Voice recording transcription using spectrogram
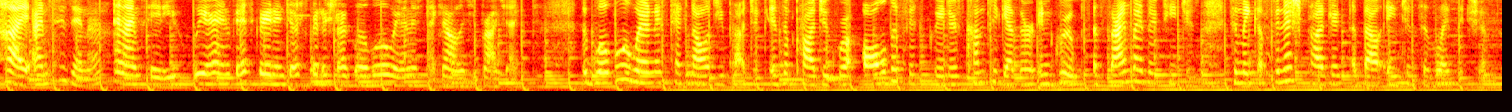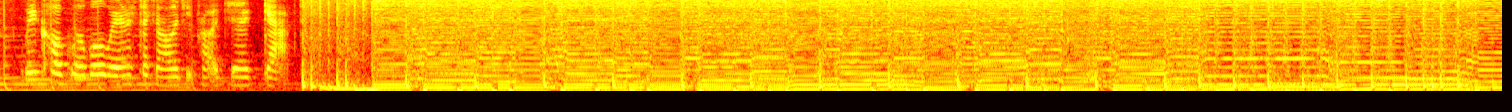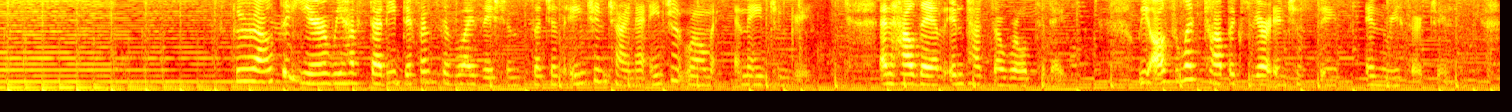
Hi, I'm Susanna. And I'm Sadie. We are in fifth grade and just finished our Global Awareness Technology Project. The Global Awareness Technology Project is a project where all the fifth graders come together in groups assigned by their teachers to make a finished project about ancient civilizations. We call Global Awareness Technology Project GATP. Throughout the year, we have studied different civilizations such as ancient China, ancient Rome, and ancient Greece, and how they have impacted our world today. We also select topics we are interested in researching.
